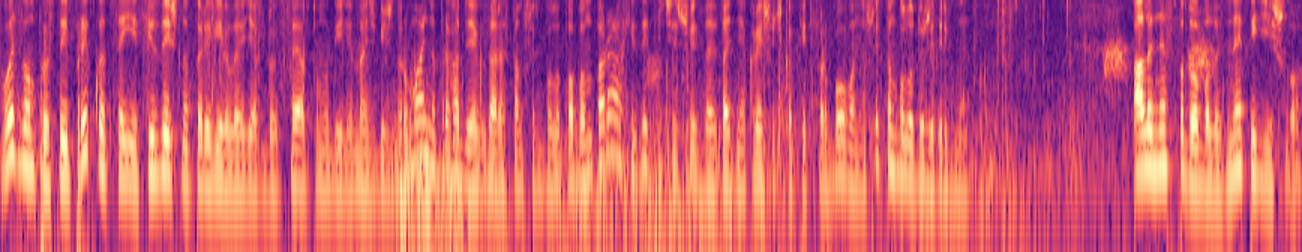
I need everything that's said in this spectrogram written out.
Ось вам простий приклад, це є фізично перевірили, якби все автомобілі менш-більш нормально. Пригадую, як зараз там щось було по бамперах, і здається, чи щось задня кришечка підфарбована, щось там було дуже дрібне. Але не сподобалось, не підійшло.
